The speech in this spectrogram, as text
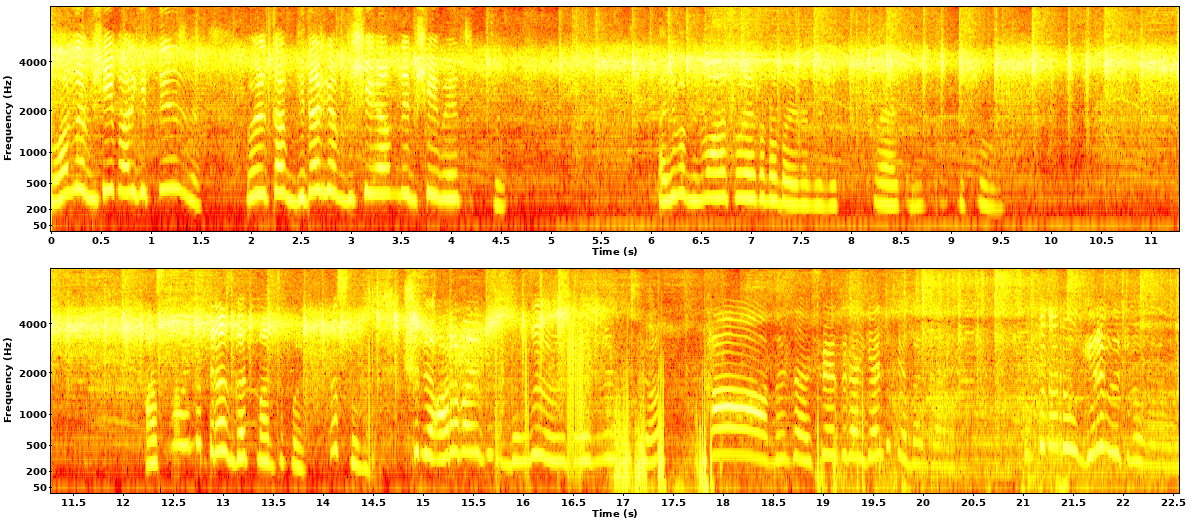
Bu arada bir şey fark ettiniz mi? Böyle tam giderken bir şey yandı bir şey beni tuttu. Acaba bizim araç oraya kadar dayanabilecek. Merak ettim. Nasıl olur? Aslında oyunda biraz garip mantık var. Nasıl olur? Şimdi arabayı biz boğuyoruz. Benzine ya. Ha mesela şuraya kadar geldik ya ben daha. Bu kadar o geri mi götürüyor bana?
